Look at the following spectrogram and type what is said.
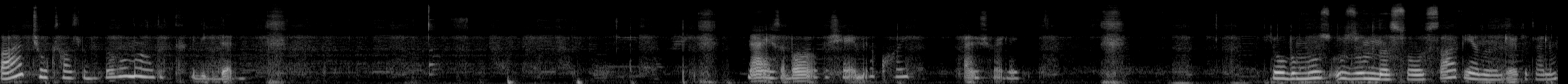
Bak çok tatlı bir balon aldık. Hadi gidelim. Neyse bu şeyime koy. Ben şöyle gideyim. Yolumuz uzun nasıl olsa bir an önce gidelim.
